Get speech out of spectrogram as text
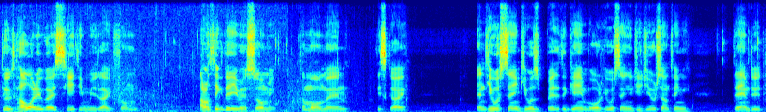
Dude, how are you guys hitting me like from... I don't think they even saw me. Come on, man. This guy. And he was saying he was bad at the game or he was saying GG or something. Damn, dude.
